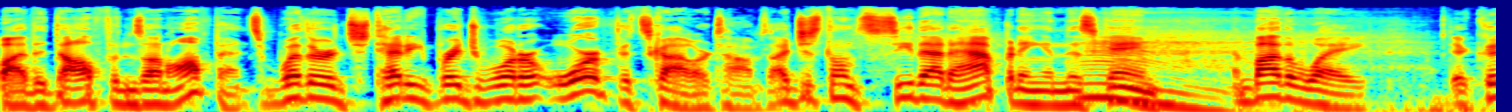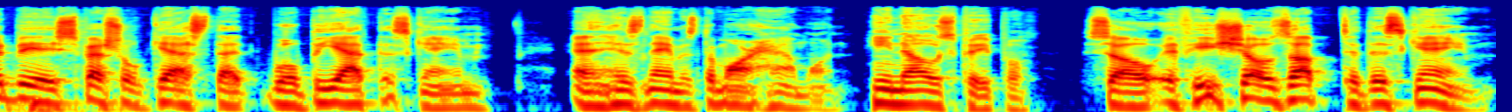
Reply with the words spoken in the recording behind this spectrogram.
by the Dolphins on offense, whether it's Teddy Bridgewater or if it's Skylar Thompson. I just don't see that happening in this game. And by the way, there could be a special guest that will be at this game and his name is Damar Hamlin. He knows people. So if he shows up to this game,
